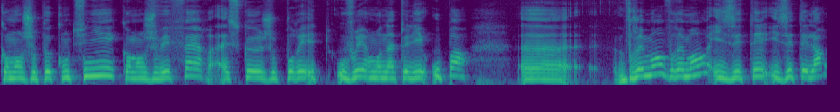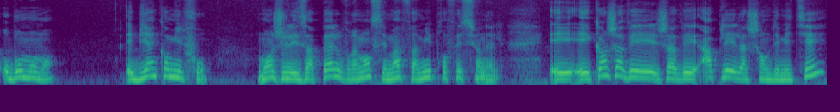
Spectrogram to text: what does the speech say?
comment je peux continuer, comment je vais faire, est-ce que je pourrais ouvrir mon atelier ou pas. vraiment, vraiment, ils étaient, ils étaient là au bon moment. Et bien comme il faut. Moi, je les appelle vraiment, c'est ma famille professionnelle. Et, quand j'avais, appelé la Chambre des métiers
